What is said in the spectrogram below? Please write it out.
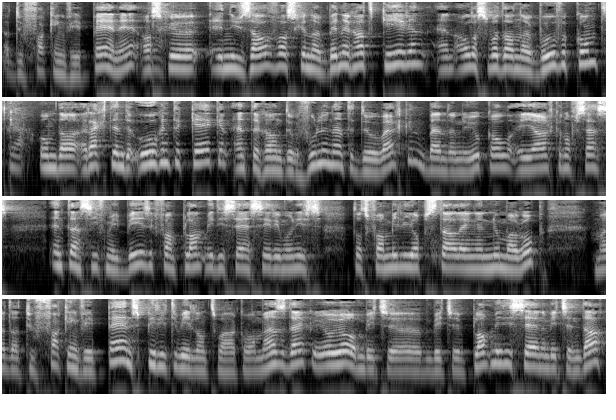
dat doet fucking veel pijn. Hè? Als ja. je in jezelf, als je naar binnen gaat keren en alles wat dan naar boven komt, ja. om dat recht in de ogen te kijken en te gaan doorvoelen en te doorwerken. Ik ben er nu ook al een jaar of zes intensief mee bezig, van plantmedicijnceremonies tot familieopstellingen, noem maar op. Maar dat doet fucking veel pijn, spiritueel ontwaken. Want mensen denken, ja, ja, een beetje, een beetje plantmedicijn, een beetje dat.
